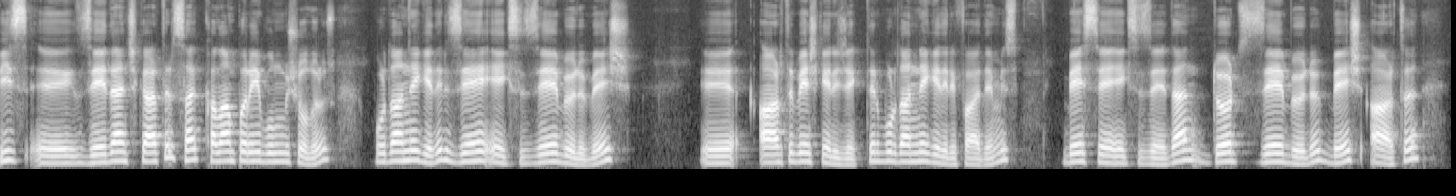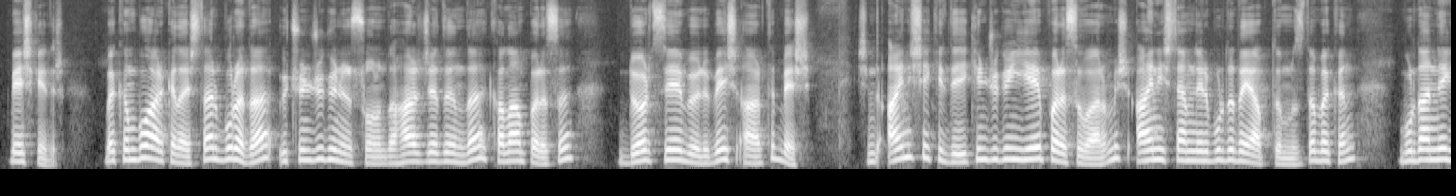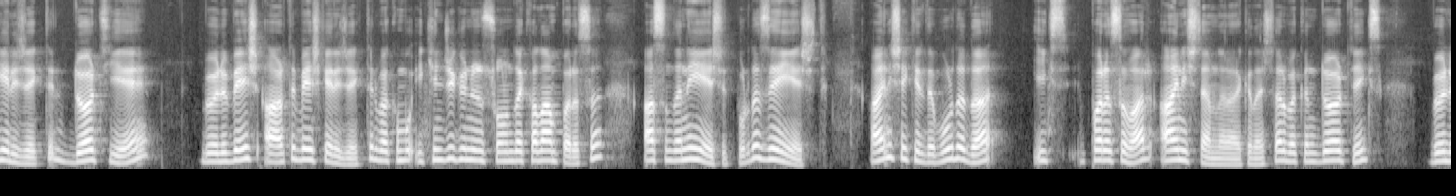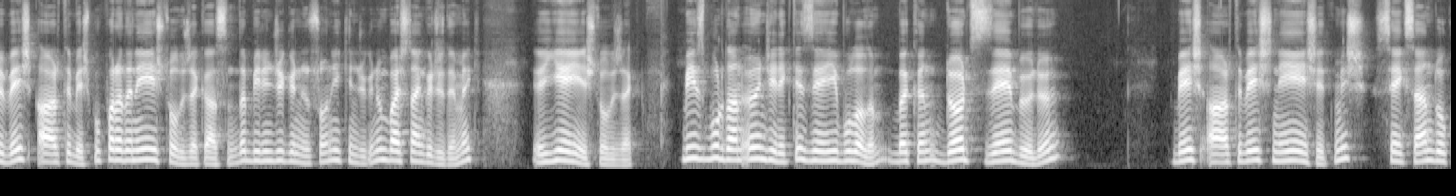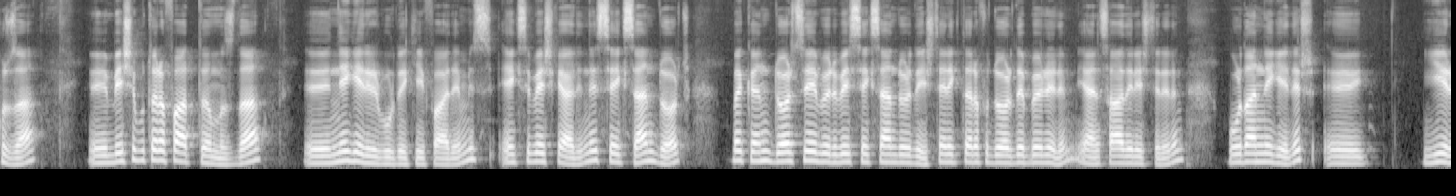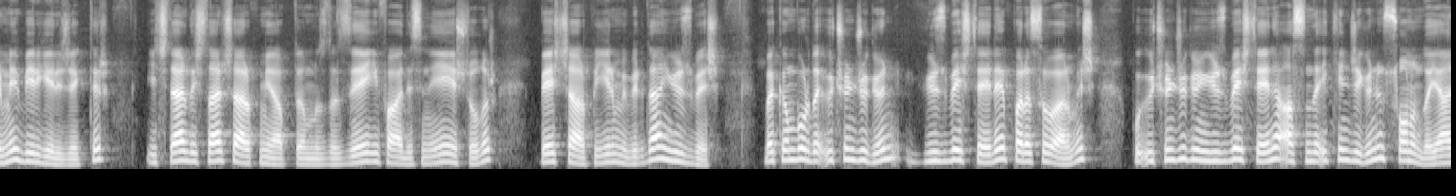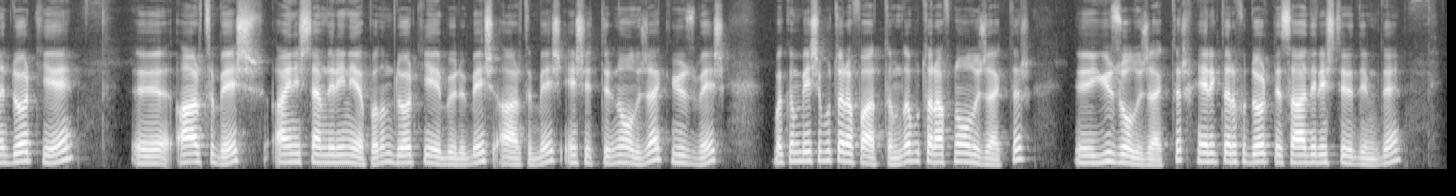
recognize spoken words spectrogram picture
Biz e, Z'den çıkartırsak kalan parayı bulmuş oluruz. Buradan ne gelir? Z eksi Z bölü 5 e, artı 5 gelecektir. Buradan ne gelir ifademiz? 5z eksi z'den 4z bölü 5 artı 5 gelir. Bakın bu arkadaşlar burada 3. günün sonunda harcadığında kalan parası 4z bölü 5 artı 5. Şimdi aynı şekilde ikinci gün y parası varmış. Aynı işlemleri burada da yaptığımızda bakın buradan ne gelecektir? 4y bölü 5 artı 5 gelecektir. Bakın bu ikinci günün sonunda kalan parası aslında neye eşit burada? Z'ye eşit. Aynı şekilde burada da x parası var. Aynı işlemler arkadaşlar. Bakın 4x bölü 5 artı 5. Bu parada neye eşit olacak aslında? Birinci günün sonu ikinci günün başlangıcı demek. E, y'ye eşit olacak. Biz buradan öncelikle z'yi bulalım. Bakın 4z bölü 5 artı 5 neye eşitmiş? 89'a. 5'i bu tarafa attığımızda e, ne gelir buradaki ifademiz? Eksi 5 geldiğinde 84. Bakın 4z bölü 5 84'e eşit. Her iki tarafı 4'e bölelim. Yani sadeleştirelim. Buradan ne gelir? E, 21 gelecektir. İçler dışlar çarpımı yaptığımızda z ifadesi neye eşit olur? 5 çarpı 21'den 105. Bakın burada 3. gün 105 TL parası varmış. Bu 3. gün 105 TL aslında 2. günün sonunda. Yani 4y e, artı 5. Aynı işlemleri yine yapalım. 4y bölü 5 artı 5 eşittir ne olacak? 105. Bakın 5'i bu tarafa attığımda bu taraf ne olacaktır? E, 100 olacaktır. Her iki tarafı 4 ile sadeleştirdiğimde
